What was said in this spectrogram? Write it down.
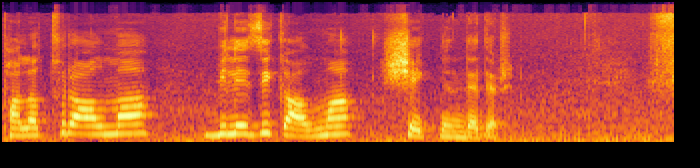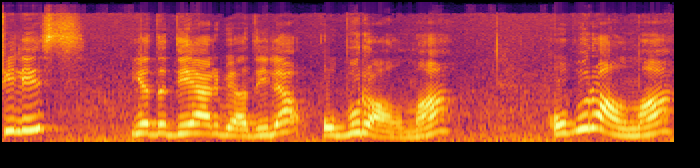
palatur alma, bilezik alma şeklindedir. Filiz ya da diğer bir adıyla obur alma, obur alma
